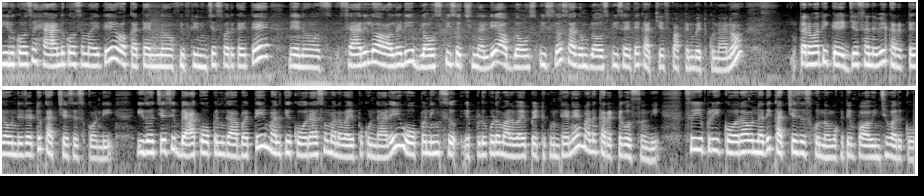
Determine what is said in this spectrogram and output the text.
దీనికోసం హ్యాండ్ కోసం అయితే ఒక టెన్ ఫిఫ్టీన్ ఇంచెస్ వరకు అయితే నేను శారీలో ఆల్రెడీ బ్లౌజ్ పీస్ వచ్చిందండి. ఆ బ్లౌజ్ పీస్లో సగం బ్లౌజ్ పీస్ అయితే కట్ చేసి పక్కన పెట్టుకున్నాను. తర్వాత ఇక్కడ ఎడ్జెస్ అనేవి కరెక్ట్గా ఉండేటట్టు కట్ చేసేసుకోండి. ఇది వచ్చేసి బ్యాక్ ఓపెన్ కాబట్టి మనకి కోరాసు మన వైపుకు ఉండాలి. ఓపెనింగ్స్ ఎప్పుడు కూడా మన వైపు పెట్టుకుంటేనే మనకు కరెక్ట్గా వస్తుంది. సో ఇప్పుడు ఈ కూర ఉన్నది కట్ చేసేసుకుందాం ఒకటి పావు ఇంచు వరకు.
